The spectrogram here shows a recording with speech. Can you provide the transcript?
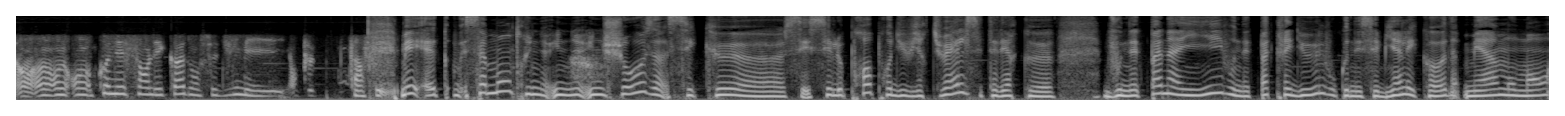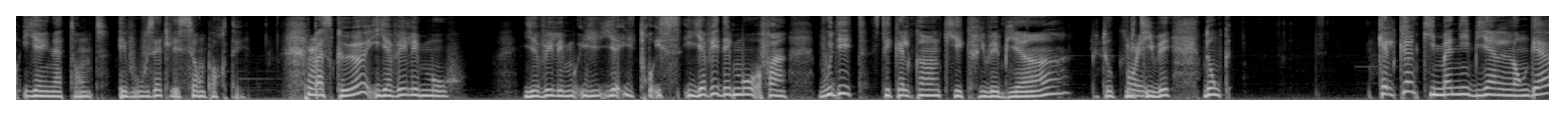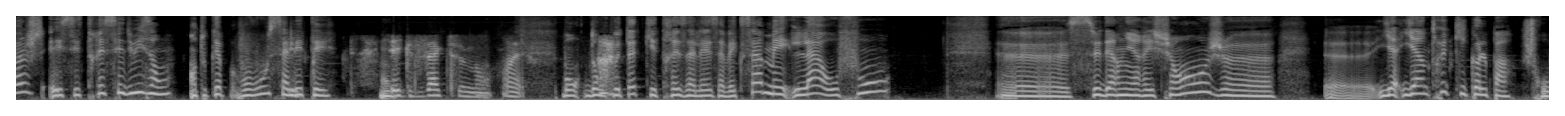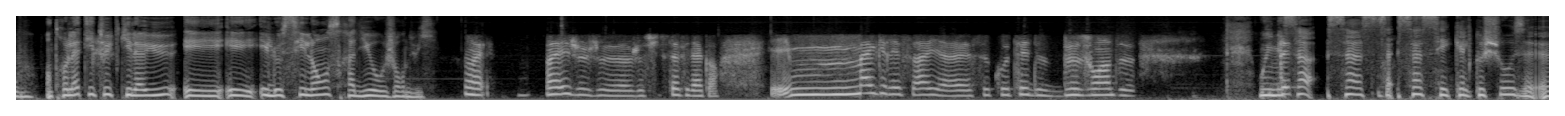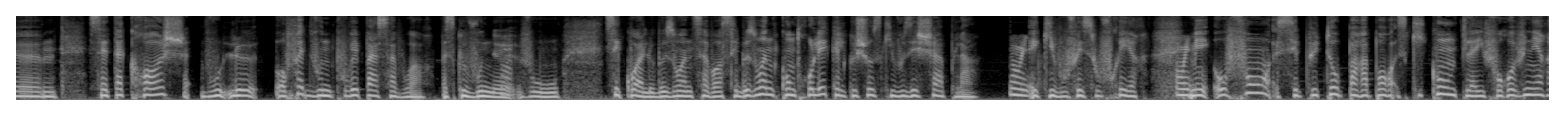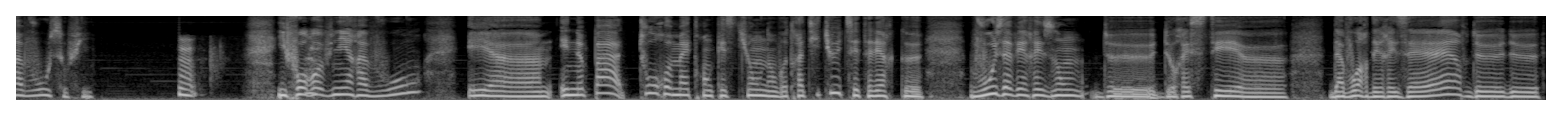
en, en- en connaissant les codes, on se dit, mais on peut, enfin, Mais euh, ça montre une, une, une chose, c'est que euh, c'est le propre du virtuel, c'est-à-dire que vous n'êtes pas naïf, vous n'êtes pas crédule, vous connaissez bien les codes, mais à un moment, il y a une attente et vous vous êtes laissé emporter. Hmm. Parce que il y avait les mots. Il y avait les y, il y avait des mots, enfin, vous dites, c'était quelqu'un qui écrivait bien, plutôt cultivé. Donc, quelqu'un qui manie bien le langage, et c'est très séduisant. En tout cas, pour vous, ça Oui. l'était. Bon. exactement, ouais. Bon, donc peut-être qu'il est très à l'aise avec ça, mais là, au fond, euh, ce dernier échange, euh, euh, il y, a, il y a un truc qui colle pas, je trouve, entre l'attitude qu'il a eue et, et- et le silence radio aujourd'hui. Ouais. Je, je, je suis tout à fait d'accord. Et malgré ça, il y a ce côté de besoin de. Oui, mais ça, ça, ça, ça, c'est quelque chose. euh, cette accroche, vous le, en fait, vous ne pouvez pas savoir parce que vous ne, vous, c'est quoi le besoin de savoir? C'est besoin de contrôler quelque chose qui vous échappe là. Oui. et qui vous fait souffrir. Oui. Mais au fond, c'est plutôt par rapport à ce qui compte là. Il faut revenir à vous, Sophie. Hmm. Il faut Hmm. revenir à vous et, euh, et ne pas tout remettre en question dans votre attitude. C'est-à-dire que vous avez raison de, de rester, euh, d'avoir des réserves, de, de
